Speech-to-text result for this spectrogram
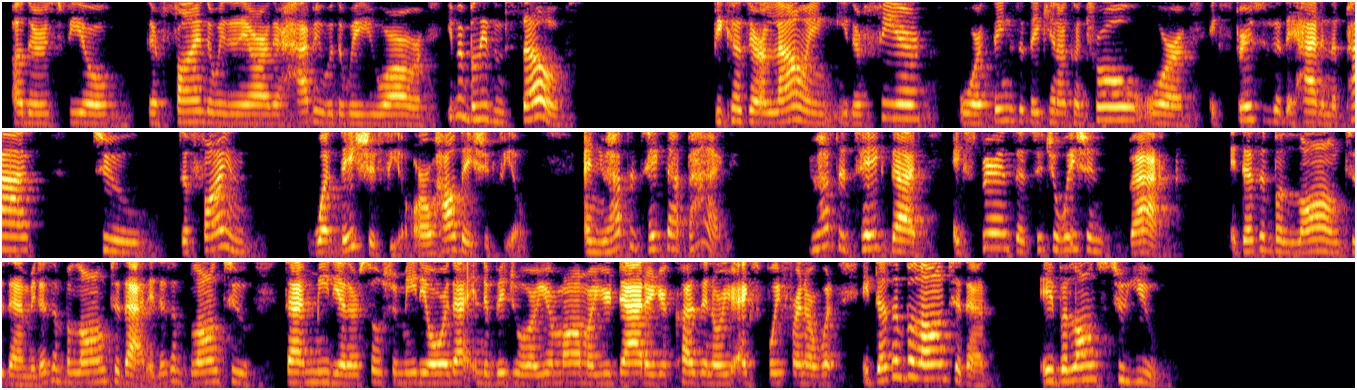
others feel they're fine the way they are, they're happy with the way you are, or even believe themselves because they're allowing either fear or things that they cannot control or experiences that they had in the past to define what they should feel or how they should feel. And you have to take that back. You have to take that experience, that situation back. It doesn't belong to them. It doesn't belong to that. It doesn't belong to that media, their social media, or that individual, or your mom, or your dad, or your cousin, or your ex boyfriend, or what. It doesn't belong to them. It belongs to you.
